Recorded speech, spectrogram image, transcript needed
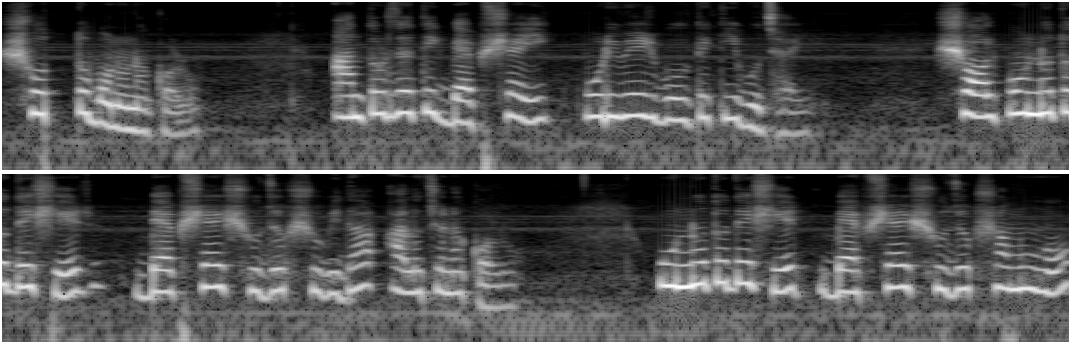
সত্য বর্ণনা করো। আন্তর্জাতিক ব্যবসায়িক পরিবেশ বলতে কি বোঝায়? স্বল্প উন্নত দেশের ব্যবসায়ের সুযোগ সুবিধা আলোচনা করো। উন্নত দেশের ব্যবসায়ের সুযোগসমূহ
